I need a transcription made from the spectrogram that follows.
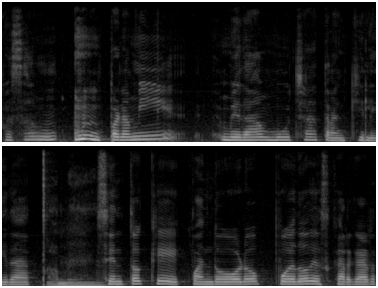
Pues para mí me da mucha tranquilidad. Amén. Siento que cuando oro puedo descargar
